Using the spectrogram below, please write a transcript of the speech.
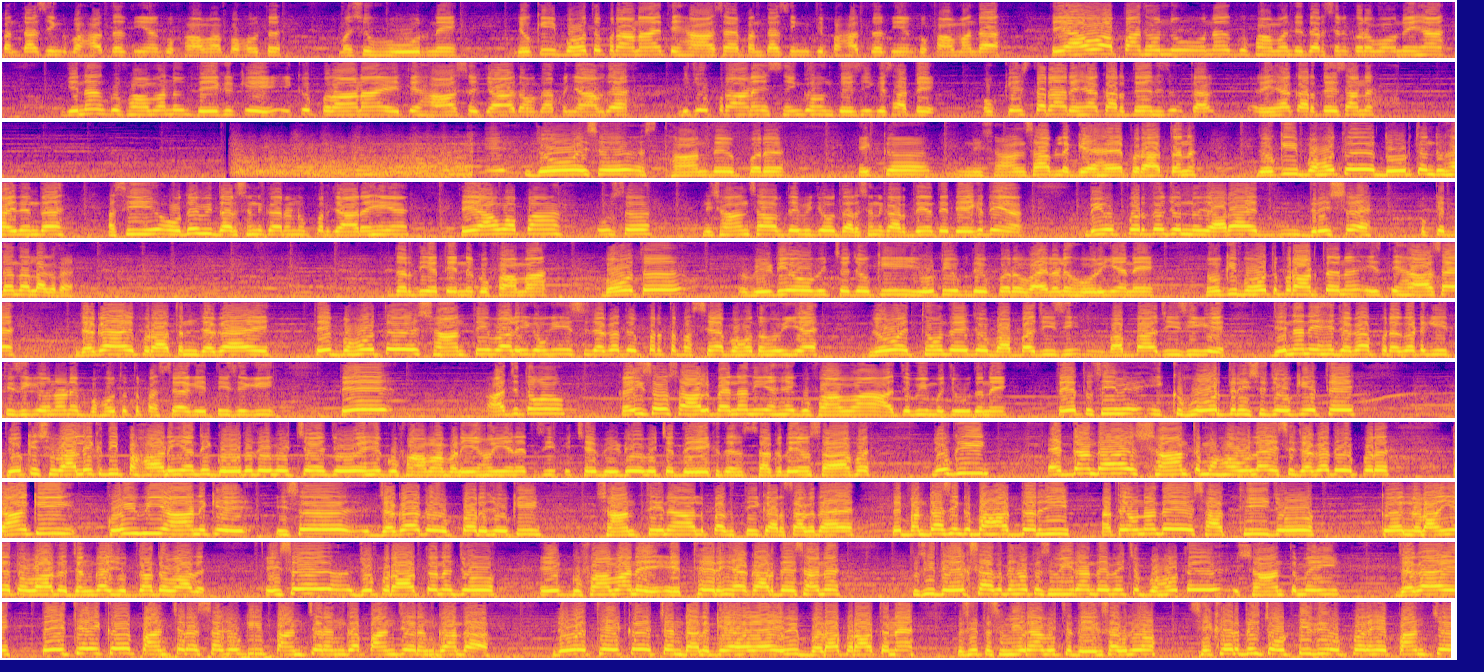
ਬੰਦਾ ਸਿੰਘ ਬਹਾਦਰ ਦੀਆਂ ਗੁਫਾਵਾਂ ਬਹੁਤ ਮਸ਼ਹੂਰ ਨੇ, ਜੋ ਕਿ ਬਹੁਤ ਪੁਰਾਣਾ ਇਤਿਹਾਸ ਹੈ ਬੰਦਾ ਸਿੰਘ ਜੀ ਬਹਾਦਰ ਦੀਆਂ ਗੁਫਾਵਾਂ ਦਾ। ਤੇ ਆਓ ਆਪਾਂ ਤੁਹਾਨੂੰ ਉਹਨਾਂ ਗੁਫਾਵਾਂ ਦੇ ਦਰਸ਼ਨ ਕਰਵਾਉਂਦੇ ਹਾਂ, ਜਿਨ੍ਹਾਂ ਗੁਫਾਵਾਂ ਨੂੰ ਦੇਖ ਕੇ ਇੱਕ ਪੁਰਾਣਾ ਇਤਿਹਾਸ ਯਾਦ ਆਉਂਦਾ ਪੰਜਾਬ ਦਾ, ਵੀ ਜੋ ਪੁਰਾਣੇ ਸਿੰਘ ਹੁੰਦੇ ਸੀ ਕਿ ਸਾਡੇ, ਉਹ ਕਿਸ ਤਰ੍ਹਾਂ ਰਿਹਾ ਕਰਦੇ ਰਿਹਾ ਕਰਦੇ ਸਨ? ਜੋ ਇਸ ਸਥਾਨ ਦੇ ਉੱਪਰ ਇੱਕ ਨਿਸ਼ਾਨ ਸਾਹਿਬ ਲੱਗਿਆ ਹੈ ਪੁਰਾਤਨ, ਜੋ ਕਿ ਬਹੁਤ ਦੂਰ ਤੋਂ ਦਿਖਾਈ ਦਿੰਦਾ ਹੈ। ਅਸੀਂ ਉਹਦੇ ਵੀ ਦਰਸ਼ਨ ਕਰਨ ਉੱਪਰ ਜਾ ਰਹੇ ਹਾਂ ਤੇ ਆਓ ਆਪਾਂ ਉਸ ਨਿਸ਼ਾਨ ਸਾਹਿਬ ਦੇ ਵੀ ਜੋ ਦਰਸ਼ਨ ਕਰਦੇ ਹਾਂ ਤੇ ਦੇਖਦੇ ਹਾਂ ਵੀ ਉੱਪਰ ਤੋਂ ਜੋ ਨਜ਼ਾਰਾ ਹੈ, ਦ੍ਰਿਸ਼ ਹੈ, ਉਹ ਕਿੱਦਾਂ ਦਾ ਲੱਗਦਾ ਹੈ। ਇੱਧਰ ਦੀਆਂ ਤਿੰਨ ਗੁਫਾਵਾਂ, ਬਹੁਤ ਵੀਡੀਓ ਵਿੱਚ ਜੋ ਕਿ YouTube ਦੇ ਉੱਪਰ ਵਾਇਰਲ ਹੋ ਰਹੀਆਂ ਨੇ ਕਿਉਂਕਿ ਬਹੁਤ ਪੁਰਾਤਨ ਇਤਿਹਾਸ ਹੈ, ਜਗ੍ਹਾ ਹੈ, ਪੁਰਾਤਨ ਜਗ੍ਹਾ ਹੈ ਤੇ ਬਹੁਤ ਸ਼ਾਂਤੀ ਵਾਲੀ ਕਿਉਂਕਿ ਇਸ ਜਗ੍ਹਾ ਦੇ ਉੱਪਰ ਤਪੱਸਿਆ ਬਹੁਤ ਹੋਈ ਹੈ। ਜੋ ਇੱਥੋਂ ਦੇ ਜੋ ਬਾਬਾ ਜੀ ਸੀ, ਬਾਬਾ ਜੀ ਸੀਗੇ, ਜਿਨ੍ਹਾਂ ਨੇ ਇਹ ਜਗ੍ਹਾ ਪ੍ਰਗਟ ਕੀਤੀ ਸੀਗੀ, ਉਹਨਾਂ ਨੇ ਬਹੁਤ ਤਪੱਸਿਆ ਕੀਤੀ ਸੀਗੀ। ਤੇ ਅੱਜ ਤੋਂ ਕਈ ਸੌ ਸਾਲ ਪਹਿਲਾਂ ਦੀਆਂ ਇਹ ਗੁਫਾਵਾਂ ਅੱਜ ਵੀ ਮੌਜੂਦ ਨੇ। ਤੇ ਤੁਸੀਂ ਇੱਕ ਹੋਰ ਦ੍ਰਿਸ਼ ਜੋ ਕਿ ਇੱਥੇ, ਜੋ ਕਿ ਸ਼ਿਵਾਲਿਕ ਦੀ ਪਹਾੜੀਆਂ ਦੀ ਗੋਦ ਦੇ ਵਿੱਚ ਜੋ ਇਹ ਗੁਫਾਵਾਂ ਬਣੀਆਂ ਹੋਈਆਂ ਨੇ, ਤੁਸੀਂ ਪਿੱਛੇ ਵੀਡੀਓ ਵਿੱਚ ਦੇਖ ਸਕਦੇ ਹੋ ਸਾਫ਼, ਜੋ ਕਿ ਐਦਾਂ ਦਾ ਸ਼ਾਂਤ ਮਾਹੌਲ ਹੈ ਇਸ ਜਗ੍ਹਾ ਦੇ ਉੱਪਰ, ਤਾਂ ਕਿ ਕੋਈ ਵੀ ਆਣ ਕੇ ਇਸ ਜਗ੍ਹਾ ਦੇ ਉੱਪਰ ਜੋ ਕਿ ਸ਼ਾਂਤੀ ਨਾਲ ਭਗਤੀ ਕਰ ਸਕਦਾ ਹੈ। ਤੇ ਬੰਦਾ ਸਿੰਘ ਬਹਾਦਰ ਜੀ ਅਤੇ ਉਹਨਾਂ ਦੇ ਸਾਥੀ ਜੋ ਕ- ਲੜਾਈਆਂ ਤੋਂ ਬਾਅਦ, ਜੰਗਾਂ ਯੁੱਧਾਂ ਤੋਂ ਬਾਅਦ, ਇਸ ਜੋ ਪੁਰਾਤਨ ਜੋ ਇਹ ਗੁਫਾਵਾਂ ਨੇ, ਇੱਥੇ ਰਿਹਾ ਕਰਦੇ ਸਨ। ਤੁਸੀਂ ਦੇਖ ਸਕਦੇ ਹੋ ਤਸਵੀਰਾਂ ਦੇ ਵਿੱਚ ਬਹੁਤ ਸ਼ਾਂਤਮਈ ਜਗ੍ਹਾ ਹੈ। ਤੇ ਇੱਥੇ ਇੱਕ ਪੰਚ ਰਸਾ ਜੋ ਕਿ ਪੰਜ ਰੰਗਾ, ਪੰਜ ਰੰਗਾਂ ਦਾ ਜੋ ਇੱਥੇ ਇੱਕ ਝੰਡਾ ਲੱਗਿਆ ਹੋਇਆ ਹੈ, ਇਹ ਵੀ ਬੜਾ ਪੁਰਾਤਨ ਹੈ। ਤੁਸੀਂ ਤਸਵੀਰਾਂ ਵਿੱਚ ਦੇਖ ਸਕਦੇ ਹੋ, ਸਿਖਰ ਦੀ ਚੋਟੀ ਦੇ ਉੱਪਰ ਇਹ ਪੰਜ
